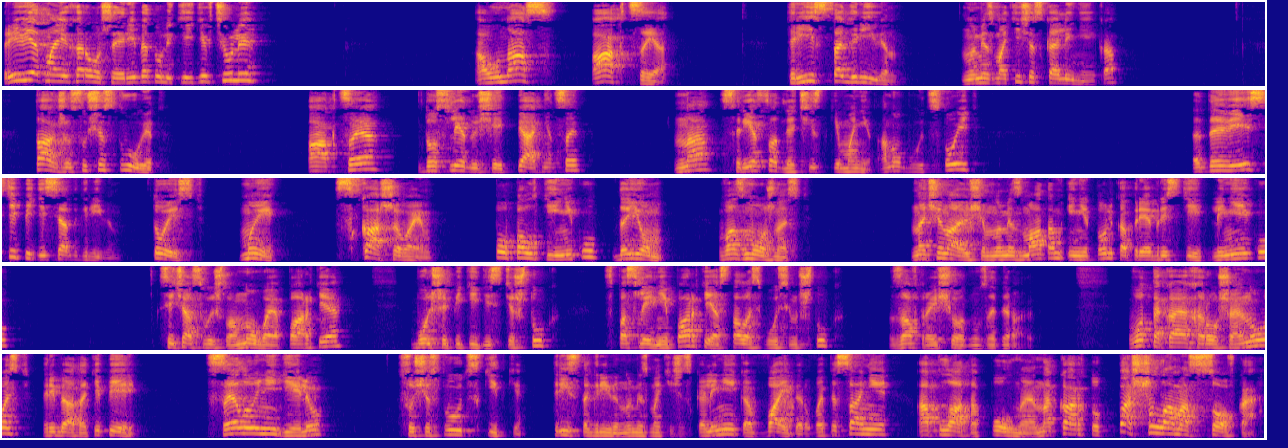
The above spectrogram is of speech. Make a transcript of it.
Привет, мои хорошие ребятулики и девчули. А у нас акция 300 гривен. Нумизматическая линейка. Также существует акция до следующей пятницы на средства для чистки монет. Оно будет стоить 250 гривен. То есть мы скашиваем по полтиннику, даем возможность начинающим нумизматам и не только приобрести линейку. Сейчас вышла новая партия, больше 50 штук. С последней партии осталось 8 штук. Завтра еще одну забирают. Вот такая хорошая новость. Ребята, теперь целую неделю существуют скидки. 300 гривен нумизматическая линейка, Viber в описании, оплата полная на карту, пошла массовка!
